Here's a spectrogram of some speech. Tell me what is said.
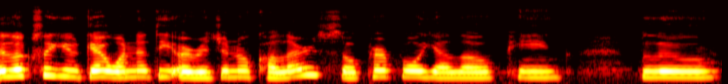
It looks like you get one of the original colors. So purple, yellow, pink, blue.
